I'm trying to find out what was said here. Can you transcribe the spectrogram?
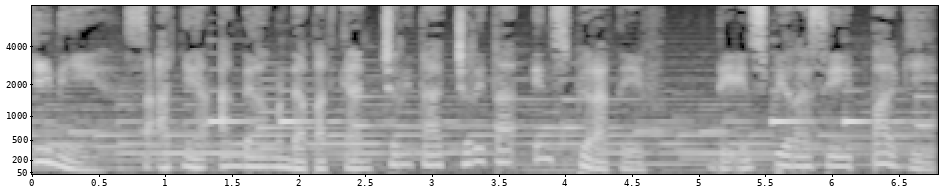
Kini saatnya Anda mendapatkan cerita-cerita inspiratif di Inspirasi Pagi.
